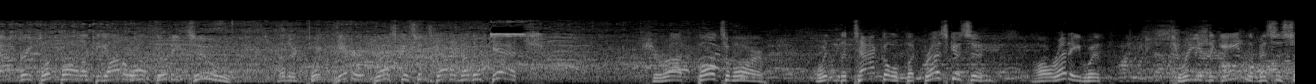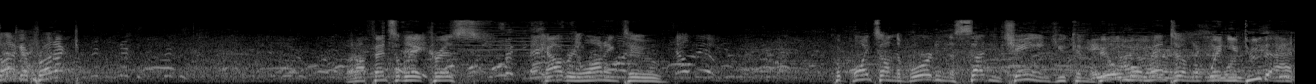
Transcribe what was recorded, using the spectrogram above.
Calgary football at the Ottawa 32. Another quick hitter. Brescacin's got another catch. Sherrod Baltimore with the tackle, but Brescacin already with three in the game. The Mississauga product. But offensively, Chris, Calgary wanting to put points on the board in the sudden change. You can build momentum when you do that.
